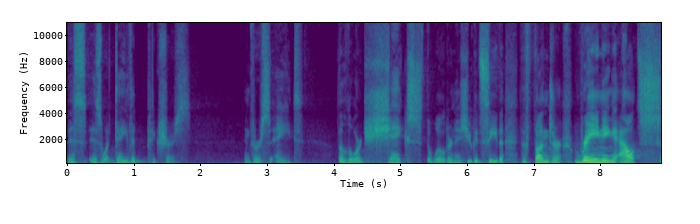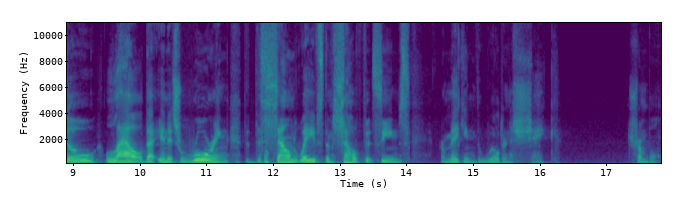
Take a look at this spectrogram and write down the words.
this is what David pictures in verse 8. The Lord shakes the wilderness. You could see the, the thunder raining out so loud that in its roaring, the, the sound waves themselves, it seems, are making the wilderness shake, tremble.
